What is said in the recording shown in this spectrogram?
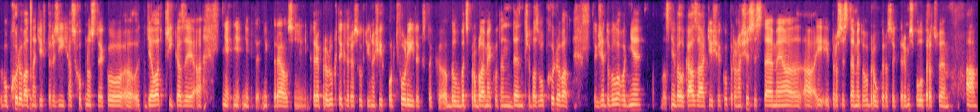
obchodovat na těch trzích a schopnost jako eh, dělat příkazy a ně, ně, některé, některé, vlastně, některé produkty, které jsou v těch našich portfoliích, tak, tak eh, byl vůbec problém jako ten den třeba zobchodovat. Takže to bylo hodně vlastně velká zátěž jako pro naše systémy a, a i, i pro systémy toho broukera, se kterým spolupracujeme. A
